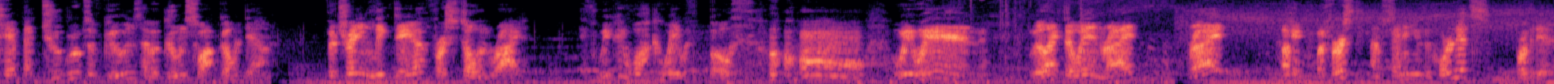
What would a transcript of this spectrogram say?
Tip that two groups of goons have a goon swap going down. They're trading leaked data for a stolen ride. If we can walk away with both, we win. We like to win, right? Right? Okay, but first, I'm sending you the coordinates for the data.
